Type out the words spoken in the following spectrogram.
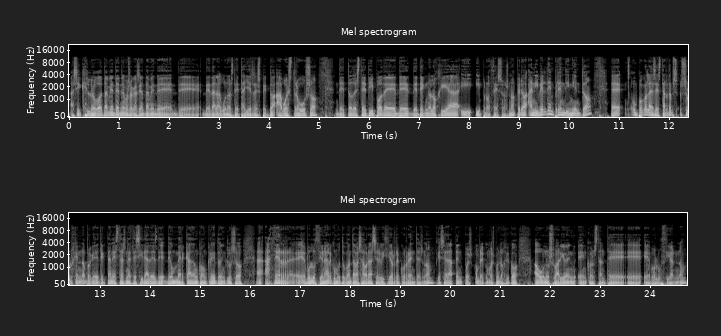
Así que luego también tendremos ocasión también de, dar algunos detalles respecto a vuestro uso de todo este tipo de, de, de tecnología y, procesos, ¿no? Pero a nivel de emprendimiento, eh, un poco las startups surgen, ¿no? Porque detectan estas necesidades de, un mercado en concreto, incluso hacer evolucionar, como tú contabas ahora, servicios recurrentes, ¿no? Que se adapten, pues, hombre, como es muy lógico, a un usuario en, constante eh, evolución, ¿no?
